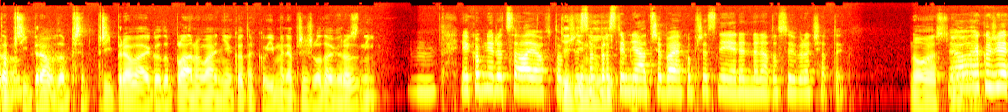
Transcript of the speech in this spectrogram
ta, příprava, ta předpříprava, jako to plánování jako takový mi nepřišlo tak hrozný. Mm. Jako mě docela jo v tom, Jediný... že jsem prostě měla třeba jako přesně jeden den na to si vybrat čaty. No, jasně. Jo, no. jakože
